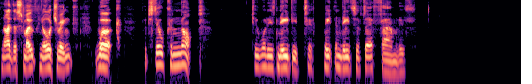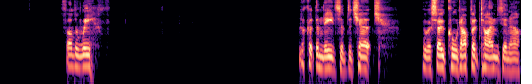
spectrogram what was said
neither smoke nor drink, work, but still cannot do what is needed to meet the needs of their families. Father, we Look at the needs of the church, who are so caught up at times in our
